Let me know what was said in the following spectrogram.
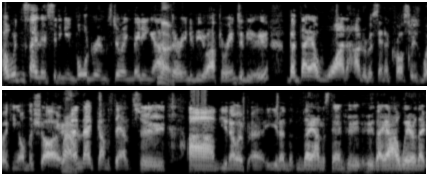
I wouldn't say they're sitting in boardrooms doing meeting No. after interview after interview, but they are 100% across who's working on the show. Wow. And that comes down to, um, you know, uh, you know, they understand who, who they are, where are they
